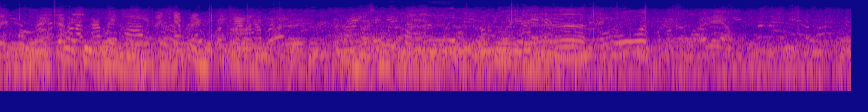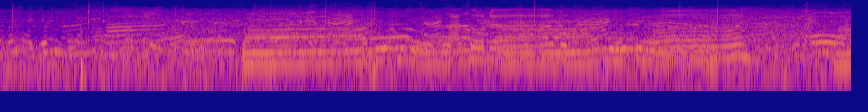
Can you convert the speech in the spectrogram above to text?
นตรงไหนไม่เห็นอะไรรวยเด้อสาธุสาธุเด้อสาธุขึ้นโอ้ยสา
